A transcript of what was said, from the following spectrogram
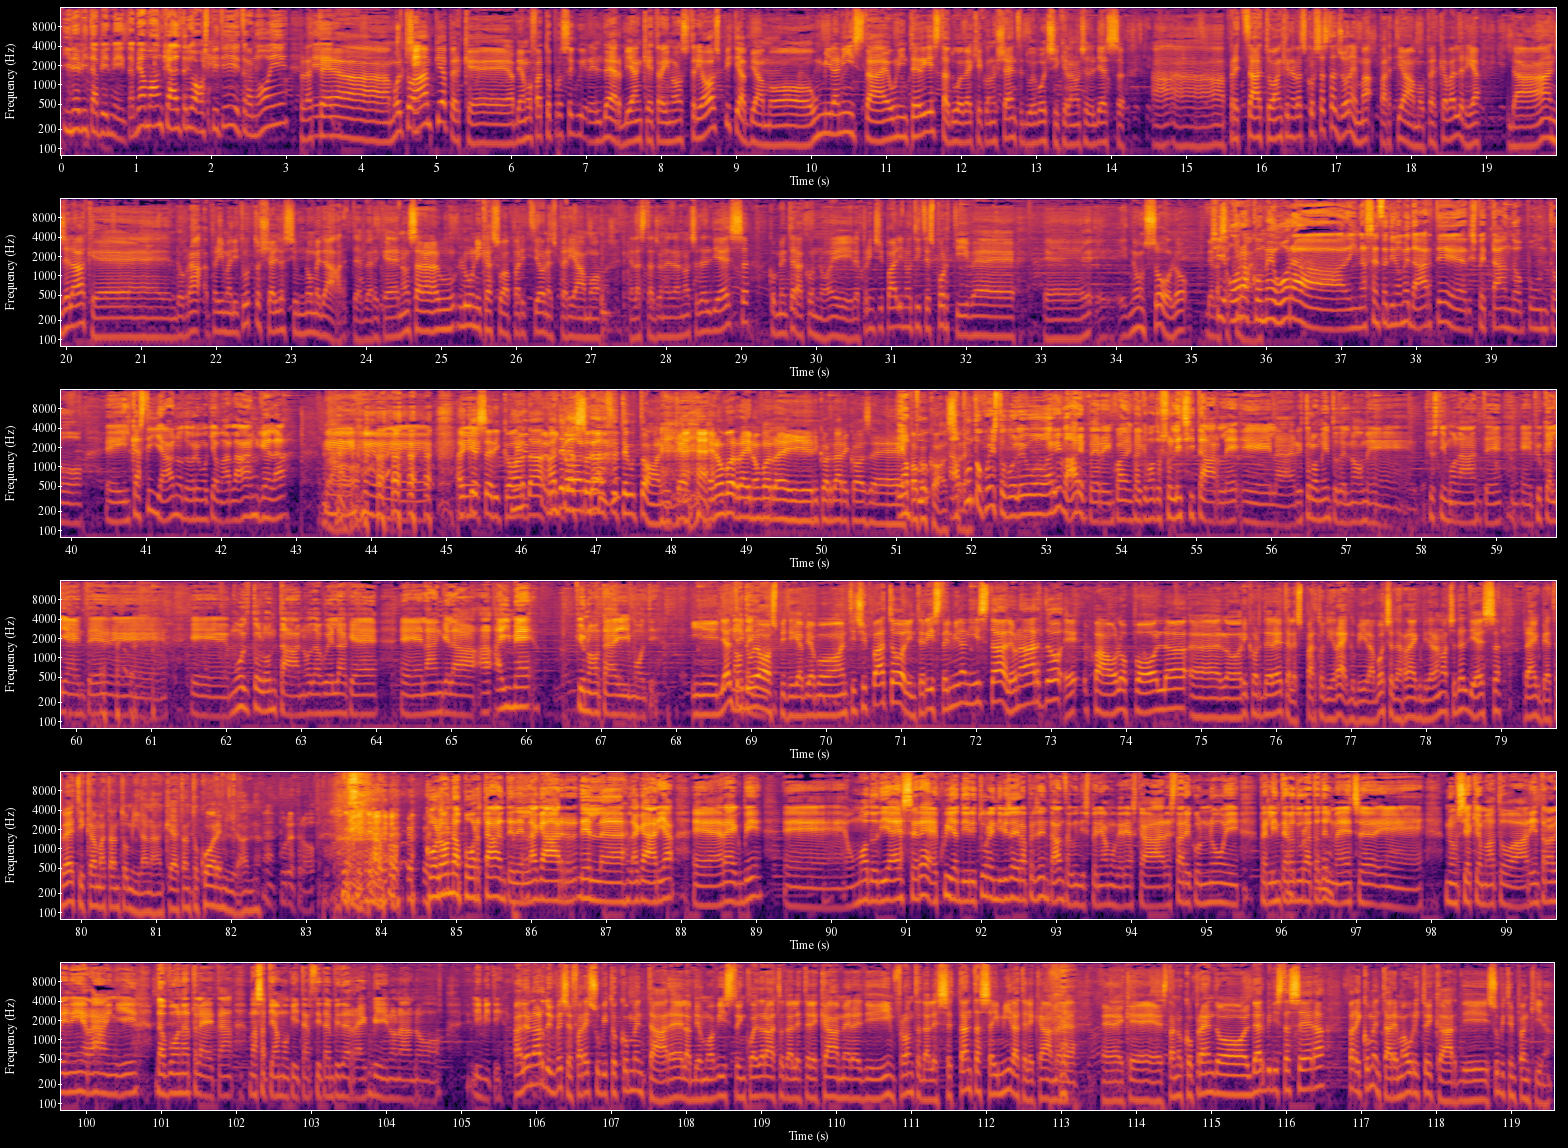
Inevitabilmente. Abbiamo anche altri ospiti tra noi. Platea molto Sì. ampia perché abbiamo fatto proseguire il derby anche tra i nostri ospiti. Abbiamo un milanista e un interista, due vecchie conoscenze, due voci che la Noce del DS ha, ha apprezzato anche nella scorsa stagione. Ma partiamo per cavalleria da Angela che dovrà prima di tutto scegliersi un nome d'arte perché non sarà l'u- l'unica sua apparizione, speriamo, nella stagione della Noce del DS. Commenterà con noi le principali notizie sportive e, e- e non solo della Sì, settimana. ora come ora, in assenza di nome d'arte, eh, rispettando appunto eh, il castigliano, dovremmo chiamarla Angela. Eh, Anche eh, se ricorda, qui- ha delle ricorda- assonanze teutoniche e non vorrei, non vorrei ricordare cose E appu- poco console. Appunto questo volevo arrivare per in, qua- in qualche modo sollecitarle e la- il ritrovamento del nome più stimolante, eh, più caliente e, e molto lontano da quella che è eh, l'Angela, ahimè, più nota ai molti. I- Gli altri No, due ospiti che abbiamo anticipato, l'interista e il milanista, Leonardo e Paolo Paul, eh, lo ricorderete, l'esperto di rugby, la voce del rugby della noce del DS, rugby atletica, ma tanto Milan anche, eh, tanto cuore Milan. Eh, pure troppo. colonna portante del, lagar, del Lagaria eh, rugby eh, un modo di essere è qui addirittura in divisa di rappresentanza quindi speriamo che riesca a restare con noi per l'intera durata del match e non sia chiamato a rientrare nei ranghi da buon atleta ma sappiamo che i terzi tempi del rugby non hanno limiti A Leonardo invece farei subito commentare, l'abbiamo visto inquadrato dalle telecamere di Infront, dalle 76.000 telecamere eh, che stanno coprendo il derby di stasera, farei commentare Maurito Icardi subito in panchina.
